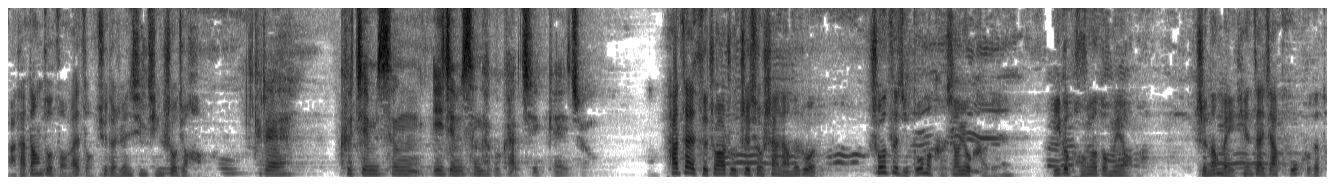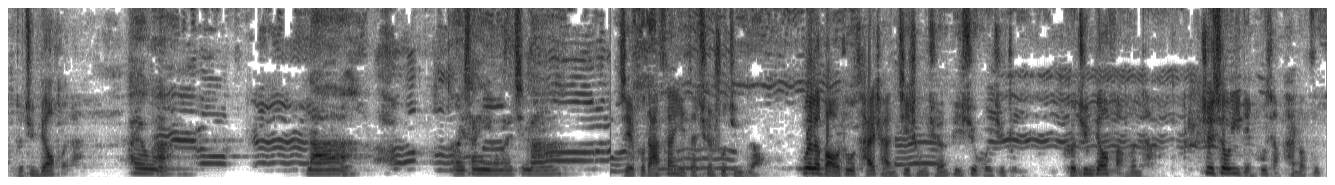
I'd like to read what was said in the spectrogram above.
把他当做走来走去的人形禽兽就好了。 그래, 그 짐승, 이 짐승하고 같이 있게 해줘. 他再次抓住智秀善良的弱点，说自己多么可笑又可怜，一个朋友都没有了，只能每天在家苦苦的等着俊彪回来。 화영아, 나 더 이상 이용하지 마. 姐夫达三也在劝说俊彪，为了保住财产继承权，必须回去住。可俊彪反问他，智秀一点不想看到自己，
